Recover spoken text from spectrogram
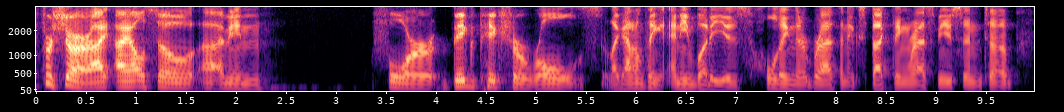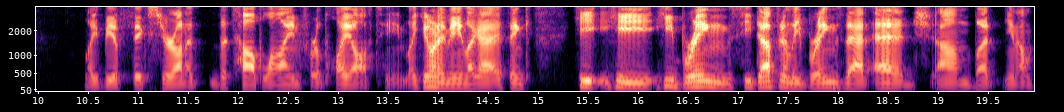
for sure. I I also uh, I mean for big picture roles, like I don't think anybody is holding their breath and expecting Rasmussen to like be a fixture on a the top line for a playoff team. Like you know what I mean? Like I, I think he he he brings he definitely brings that edge. Um, but you know,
